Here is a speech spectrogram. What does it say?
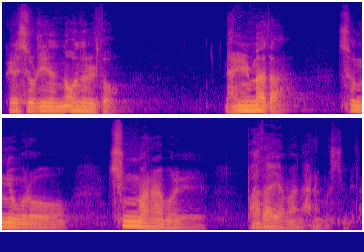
그래서 우리는 오늘도 날마다 성령으로 충만함을 받아야만 하는 것입니다.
